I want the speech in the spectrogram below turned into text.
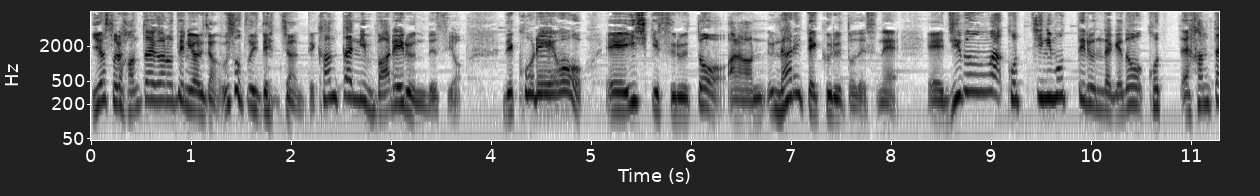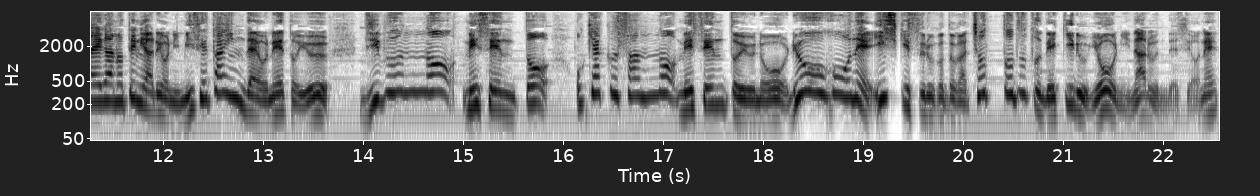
いや、それ反対側の手にあるじゃん、嘘ついてんじゃんって簡単にバレるんですよ。で、これを、えー意識すると、あの、慣れてくるとですね、えー自分はこっちに持ってるんだけど、こ反対側の手にあるように見せたいんだよねという、自分の目線とお客さんの目線というのを両方ね、意識することがちょっとずつできるようになるんですよね。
